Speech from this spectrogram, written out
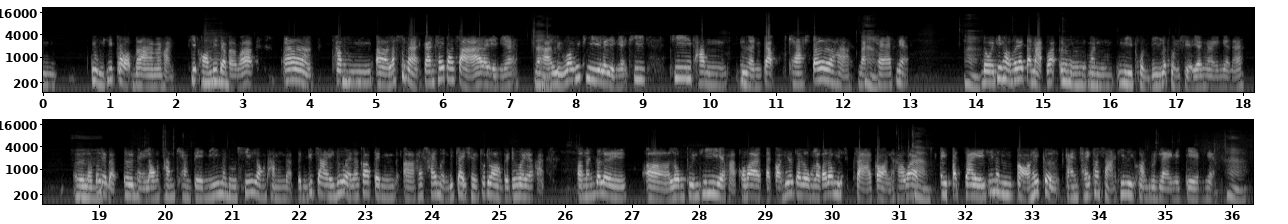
กลุ่มที่เปราะบางอะค่ะ ที่พร้อมที่จะแบบว่าอ่าทำลักษณะการใช้ภาษาอะไรอย่างเงี้ยนะคะ หรือว่าวิธีอะไรอย่างเงี้ยที่ที่ทำเหมือนกับ caster ค่ะ นัก cast เนี่ยโดยที่เขาไม่ได้ตระหนักว่าเออมันมีผลดีและผลเสียยังไงเนี่ยนะ เออเราก็เลยแบบเออไหนลองทำแคมเปญนี้มาดูซิลองทำแบบเป็นวิจัยด้วย แล้วก็เป็นอ่าคล้ายๆเหมือนวิจัยเชิงทดลองไปด้วยอะค่ะ ตอนนั้นก็เลยเอ่อลงพื้นที่อะค่ะ เพราะว่าแต่ก่อนที่เราจะลงเราก็ต้องมีศึกษาก่อนนะคะ ว่าไอ้ปัจจัยที่มันก่อให้เกิดการใช้ภาษาที่มีความรุนแรงในเกมเนี่ย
